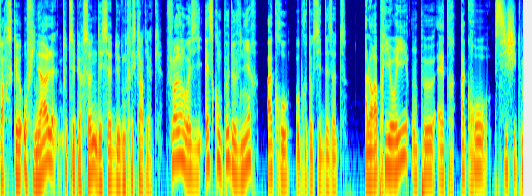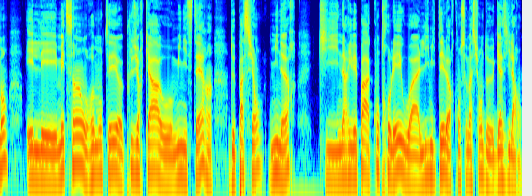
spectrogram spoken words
parce qu'au final, toutes ces personnes décèdent d'une crise cardiaque. Florian Loisy, est-ce qu'on peut devenir accro au protoxyde d'azote alors a priori, on peut être accro psychiquement et les médecins ont remonté euh, plusieurs cas au ministère de patients mineurs qui n'arrivaient pas à contrôler ou à limiter leur consommation de gaz hilarant.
